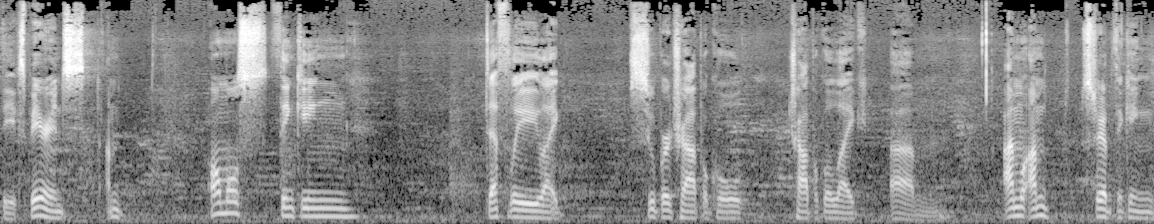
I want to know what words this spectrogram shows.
the experience, I'm almost thinking definitely like super tropical, tropical like. Um, I'm I'm straight up thinking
